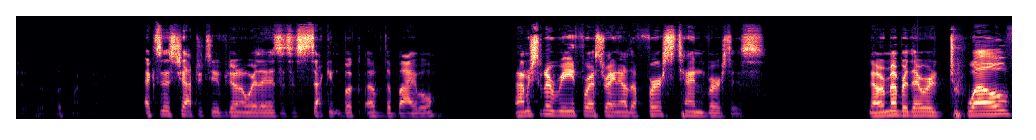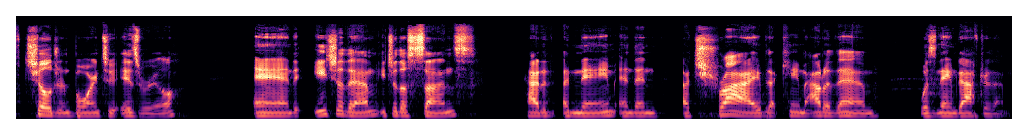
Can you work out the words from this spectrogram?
Should have put a bookmark there. Exodus chapter 2, if you don't know where that is, it's the second book of the Bible. And I'm just going to read for us right now the first 10 verses. Now, remember, there were 12 children born to Israel, and each of them, each of those sons, had a name, and then a tribe that came out of them was named after them.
